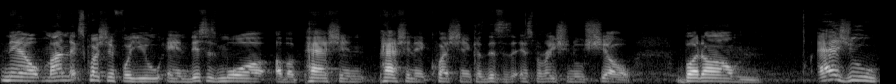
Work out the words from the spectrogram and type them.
now my next question for you and this is more of a passion passionate question because this is an inspirational show. But um as you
